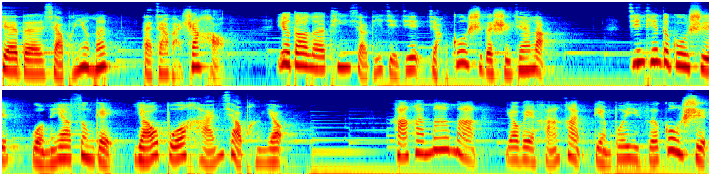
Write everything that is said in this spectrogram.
亲爱的小朋友们，大家晚上好！又到了听小迪姐姐讲故事的时间了。今天的故事我们要送给姚博涵小朋友。涵涵妈妈要为涵涵点播一则故事，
